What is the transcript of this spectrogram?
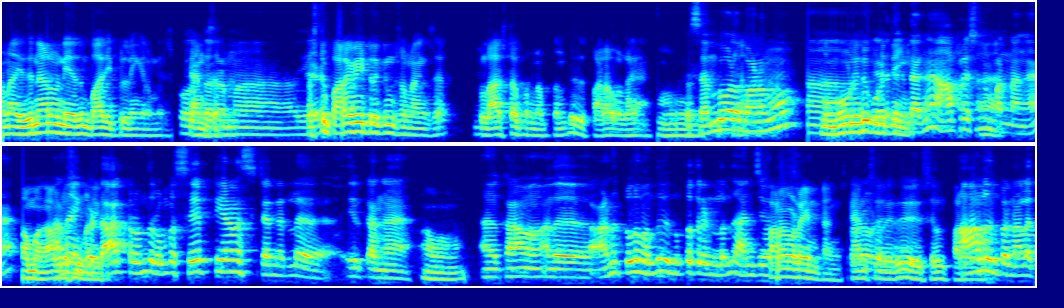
ஆனா இதனால நீ எதுவும் பாதிப்பு இல்லைங்கிற மாதிரி ஃபர்ஸ்ட் பரவிட்டு இருக்குன்னு சொன்னாங்க சார். லாஸ்டா பண்ணப்ப வந்து இது பரவல. செம்போல பானமும் இந்த மூணு இது கொடுத்தீங்க. ஆபரேஷனும் பண்ணாங்க. ஆமா ஆபரேஷன் டாக்டர் வந்து ரொம்ப சேஃப்டியான ஸ்டாண்டர்ட்ல இருக்காங்க. அந்த அணுக்களும் வந்து முப்பத்தி ரெண்டுல இருந்து அஞ்சு பரவலைன்ட்டாங்க. கேன்சர் இது செல் ஆளும் இப்ப நல்ல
